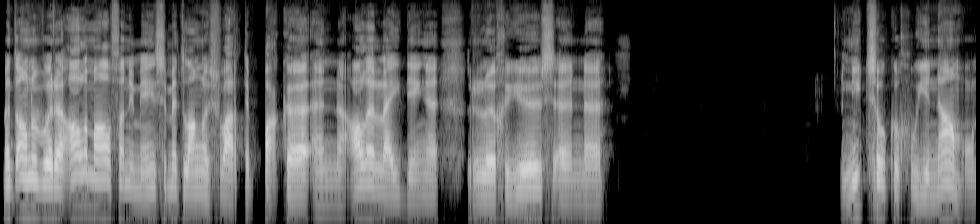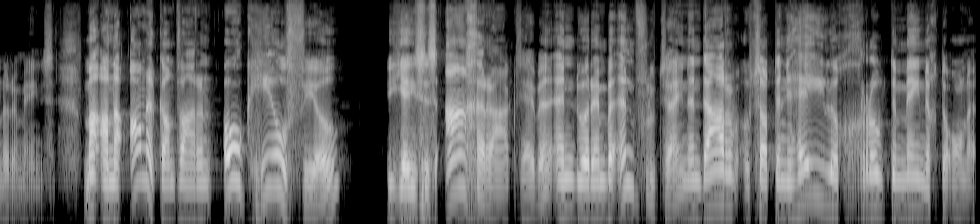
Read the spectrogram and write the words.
Met andere woorden, allemaal van die mensen met lange zwarte pakken en eh, allerlei dingen, religieus en uh, niet zulke goede naam onder de mensen. Maar aan de andere kant waren ook heel veel Jezus aangeraakt hebben en door hem beïnvloed zijn. En daar zat een hele grote menigte onder.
